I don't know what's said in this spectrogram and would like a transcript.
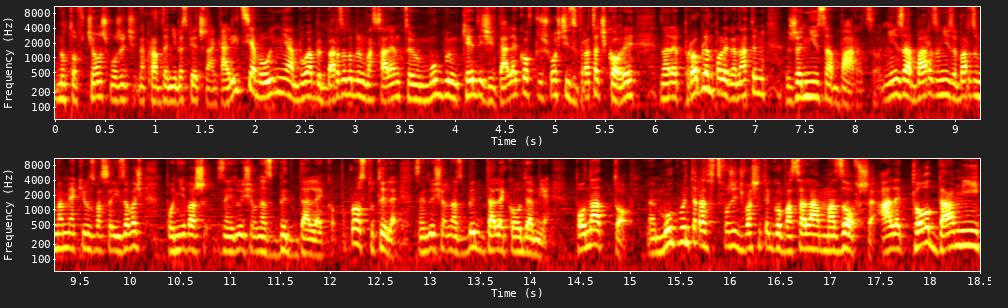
no to wciąż może być naprawdę niebezpieczna. Galicja Wołynia byłaby bardzo dobrym wasalem, którym mógłbym kiedyś daleko w przyszłości zwracać kory, no ale problem polega na tym, że nie za bardzo, nie za bardzo, nie za bardzo mam jak ją zwasalizować, ponieważ znajduje się ona zbyt daleko. Po prostu tyle. Znajduje się ona zbyt daleko ode mnie. Ponadto mógłbym teraz stworzyć właśnie tego wasala Mazowsze, ale to da mi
